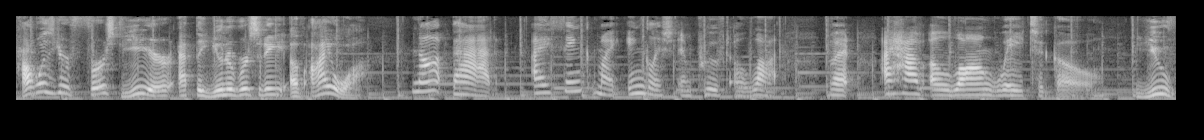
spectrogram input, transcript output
How was your first year at the University of Iowa? Not bad. I think my English improved a lot, but I have a long way to go. You've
